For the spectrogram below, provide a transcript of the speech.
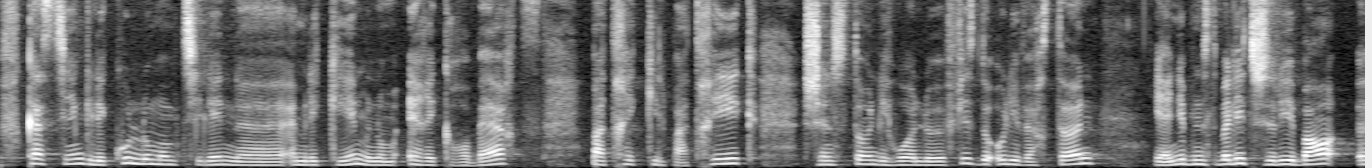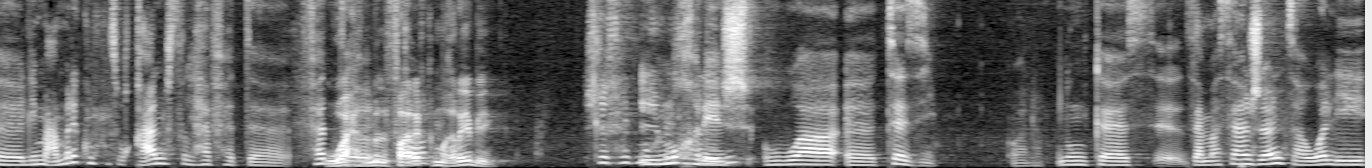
في كاستينغ لكل ممثلين أمريكيين منهم ايريك روبرتس باتريك كيل باتريك شينستون اللي هو le fils de اوليفر ستون يعني بالنسبة لي تجربة آه، اللي ما عمري كنت نتوقع نوصل لها في هذا في هذا واحد من الفريق مغربي المخرج هو آه، تازي. voilà. donc آه، زعما سان جون هو اللي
